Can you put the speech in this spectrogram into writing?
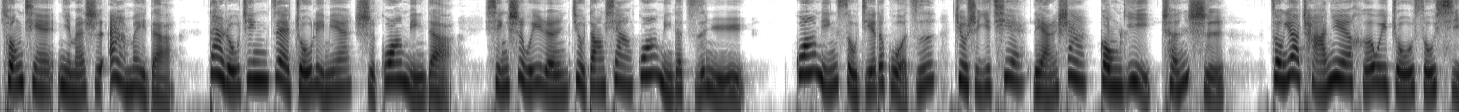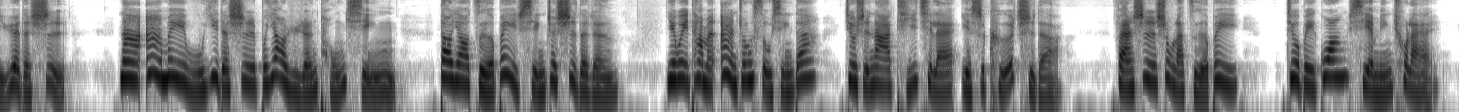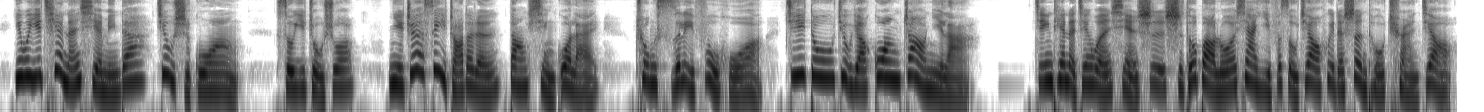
从前你们是暗昧的，但如今在主里面是光明的。行事为人就当像光明的子女。光明所结的果子，就是一切良善、公义、诚实。总要查念何为主所喜悦的事。那暗昧无益的事，不要与人同行，倒要责备行这事的人。因为他们暗中所行的，就是那提起来也是可耻的。凡事受了责备，就被光显明出来。因为一切能显明的，就是光。所以主说：“你这睡着的人，当醒过来，从死里复活，基督就要光照你啦。”今天的经文显示，使徒保罗向以弗所教会的圣徒传教。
